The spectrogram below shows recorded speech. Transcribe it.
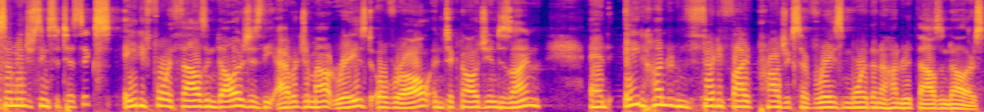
some interesting statistics. $84,000 is the average amount raised overall in technology and design, and 835 projects have raised more than $100,000.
